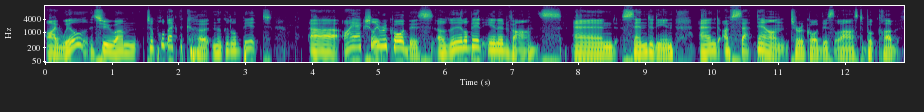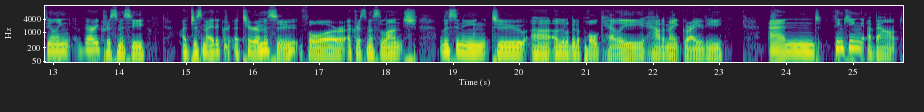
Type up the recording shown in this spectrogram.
I will to um to pull back the curtain a little bit. Uh, I actually record this a little bit in advance and send it in. And I've sat down to record this last book club feeling very Christmassy. I've just made a, a tiramisu for a Christmas lunch, listening to uh, a little bit of Paul Kelly, How to Make Gravy, and thinking about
